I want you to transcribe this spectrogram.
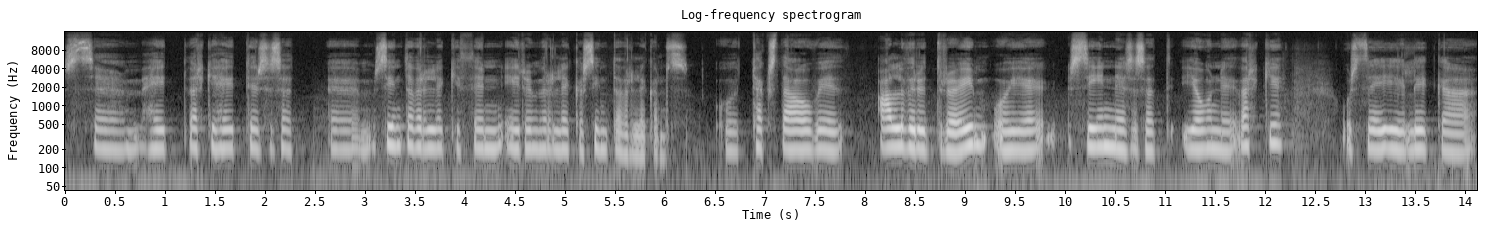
sem heit, verki heitir um, syndaveruleiki þinn í raunveruleika syndaveruleikans og teksta á við alveru draum og ég síni Jóni verkið og segi líka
